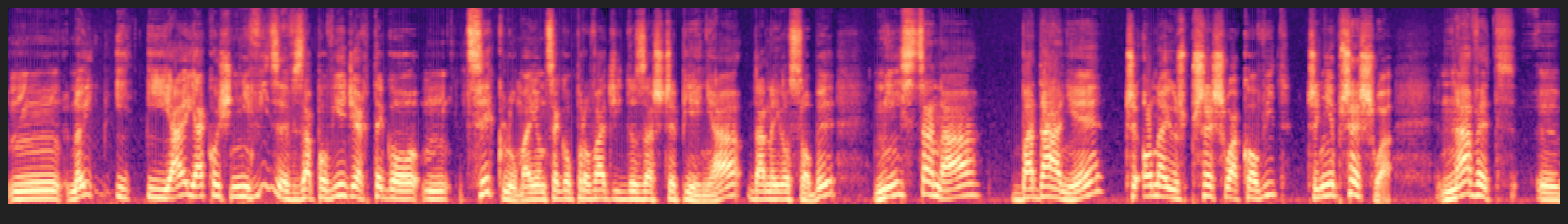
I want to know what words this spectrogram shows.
Mm, no i, i, i ja jakoś nie widzę w zapowiedziach tego mm, cyklu mającego prowadzić do zaszczepienia danej osoby miejsca na badanie, czy ona już przeszła COVID, czy nie przeszła. Nawet y,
